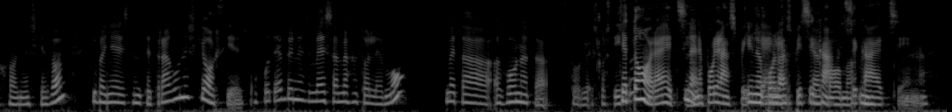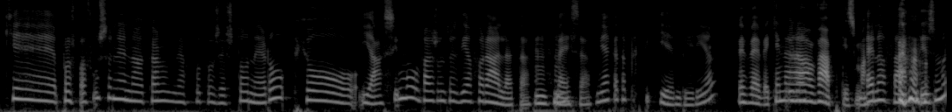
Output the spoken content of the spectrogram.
χρόνια σχεδόν, οι μπανιέρες ήταν τετράγωνες και όρθιες. Οπότε έμπαινες μέσα μέχρι το λαιμό, με τα γόνατα στο, στο στήθος. Και τώρα έτσι, ναι. είναι πολλά σπίτια. Είναι πολλά σπίτια φυσικά, ακόμα. Φυσικά έτσι είναι. Και προσπαθούσαν να κάνουν αυτό το ζεστό νερό πιο ιάσιμο, βάζοντας διάφορα μέσα. Μια καταπληκτική εμπειρία. Ε, βέβαια, και ένα, βάπτισμα. Ένα βάπτισμα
